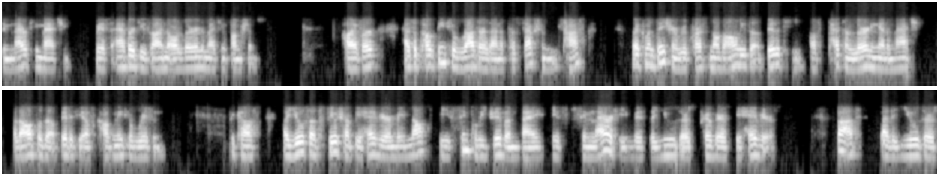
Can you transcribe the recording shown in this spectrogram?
similarity matching with either designed or learned matching functions. However, as a cognitive rather than a perception task, recommendation requires not only the ability of pattern learning and matching, but also the ability of cognitive reasoning. Because a user's future behavior may not be simply driven by its similarity with the user's previous behaviors, but by the user's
